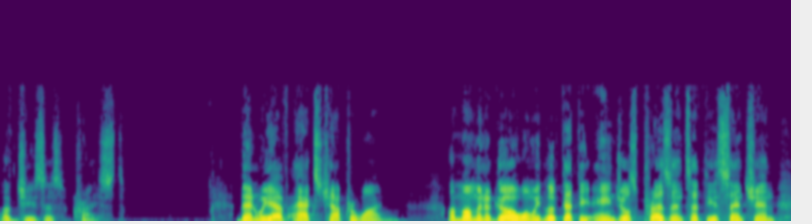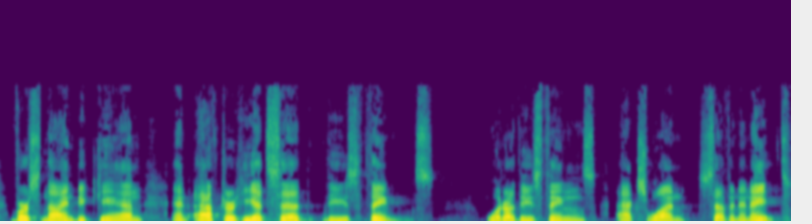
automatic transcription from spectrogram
of Jesus Christ. Then we have Acts chapter 1. A moment ago, when we looked at the angel's presence at the ascension, verse 9 began, and after he had said these things. What are these things? Acts 1 7 and 8.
